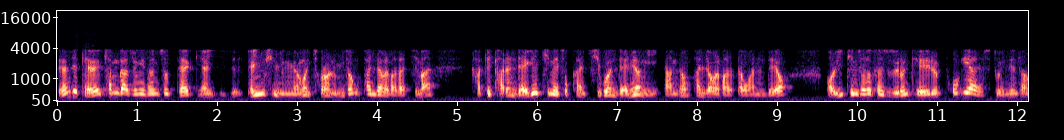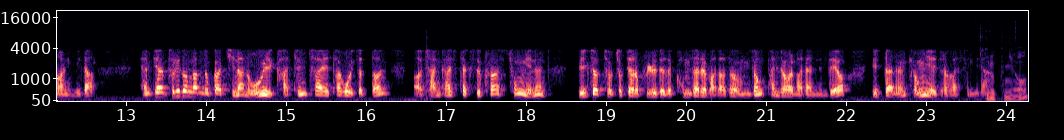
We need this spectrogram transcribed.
현재 대회 참가 중인 선수 100, 166명은 전원 음성 판정을 받았지만 각기 다른 4개 팀에 속한 직원 4명이 양성 판정을 받았다고 하는데요. 어, 이 팀 소속 선수들은 대회를 포기할 수도 있는 상황입니다. 한편 프뤼돔 감독과 지난 5일 같은 차에 타고 있었던 어, 장 카스텍스 프랑스 총리는 밀접 접촉자로 분류돼서 검사를 받아서 음성 판정을 받았는데요. 일단은 격리에 들어갔습니다. 그렇군요.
